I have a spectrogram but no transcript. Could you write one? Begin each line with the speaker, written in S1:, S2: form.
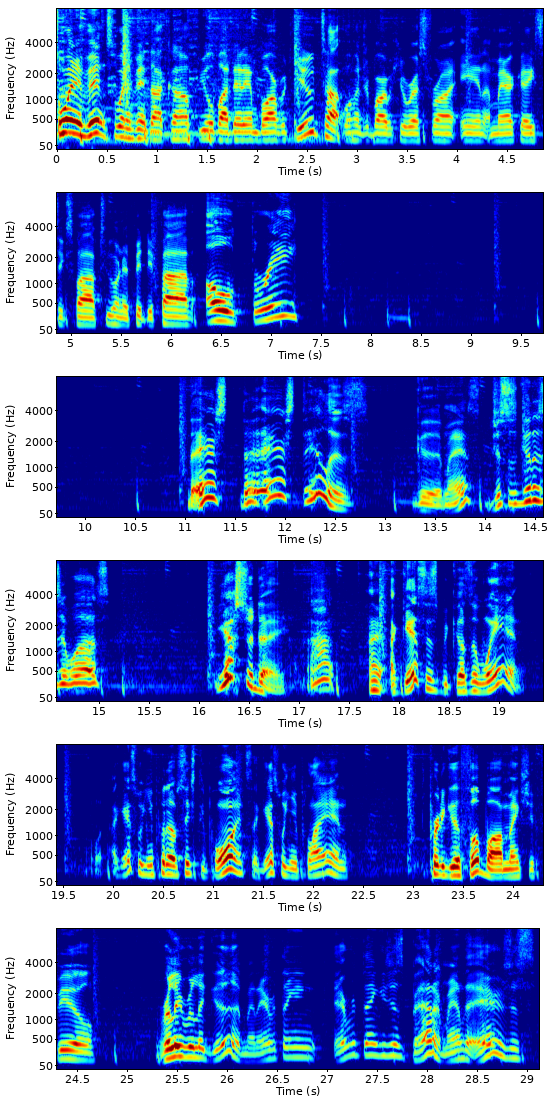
S1: Swain Event, SwainEvent.com, fueled by Dead End Barbecue, top 100 barbecue restaurant in America, 865 255 03. The air, the air still is good, man. It's just as good as it was yesterday. I, I, I guess it's because of win. I guess when you put up 60 points, I guess when you're playing pretty good football, makes you feel really, really good, man. Everything, everything is just better, man. The air is just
